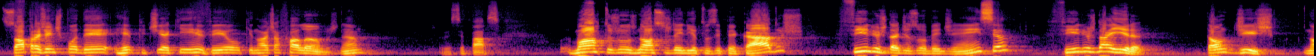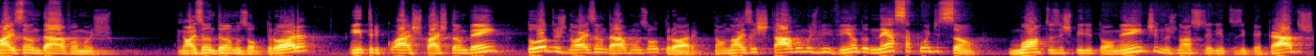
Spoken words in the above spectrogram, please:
só para a gente poder repetir aqui e rever o que nós já falamos, né? Deixa eu ver se passa. Mortos nos nossos delitos e pecados, filhos da desobediência, filhos da ira. Então diz: nós andávamos nós andamos outrora, entre as quais também todos nós andávamos outrora. Então nós estávamos vivendo nessa condição, mortos espiritualmente nos nossos delitos e pecados,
